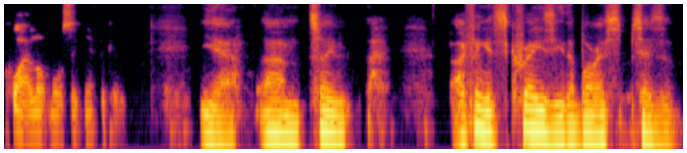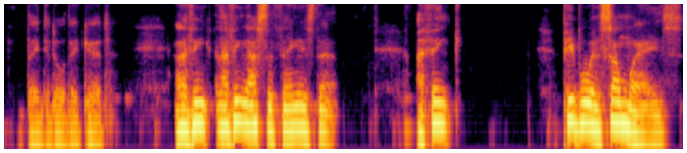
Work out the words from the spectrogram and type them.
quite a lot more significant. Yeah. Um, so I think it's crazy that Boris says that they did all they could. And I think and I think that's the thing is that I think people in some ways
